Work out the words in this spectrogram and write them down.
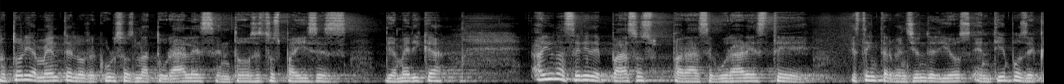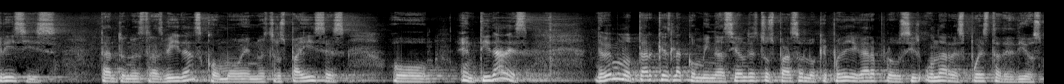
notoriamente los recursos naturales en todos estos países de América. Hay una serie de pasos para asegurar este, esta intervención de Dios en tiempos de crisis, tanto en nuestras vidas como en nuestros países o entidades. Debemos notar que es la combinación de estos pasos lo que puede llegar a producir una respuesta de Dios.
